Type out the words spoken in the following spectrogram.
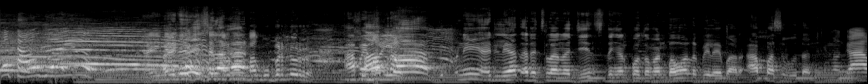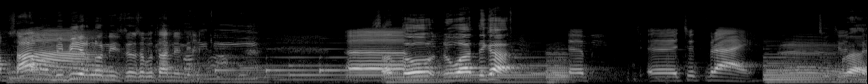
Kok tahu ini silakan. Pak Gubernur. Apa? Apa? Nih dilihat ada celana jeans dengan potongan bawah lebih lebar. Apa sebutannya? Gampang. Sama bibir lo nih sebutannya nih. Eh, Satu, dua, tiga. eh, eh, bray. Cutbray.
